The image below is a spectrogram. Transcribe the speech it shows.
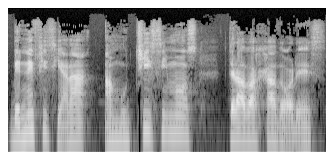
beneficiará a muchísimos trabajadores.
